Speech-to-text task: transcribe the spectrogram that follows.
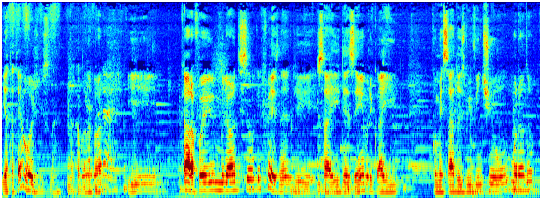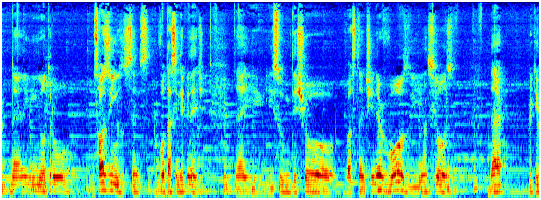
E até, até hoje isso, né? Tá acabando É agora. verdade. E, cara, foi a melhor decisão que a gente fez, né? De sair em dezembro e aí começar 2021 morando né, em outro. sozinho, sem, voltar a ser independente. Né? E isso me deixou bastante nervoso e ansioso, né? Porque,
